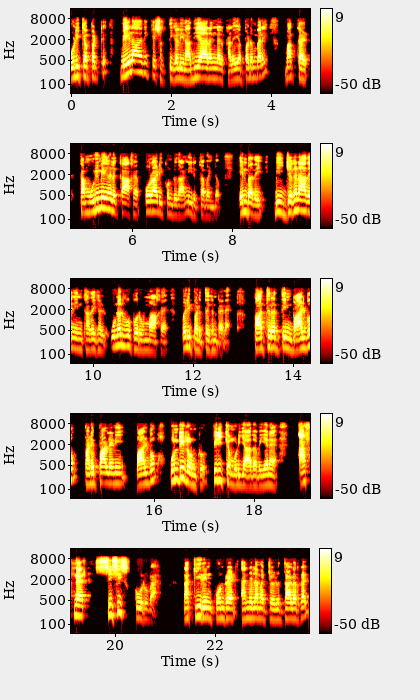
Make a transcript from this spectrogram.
ஒழிக்கப்பட்டு மேலாதிக்க சக்திகளின் அதிகாரங்கள் களையப்படும் வரை மக்கள் தம் உரிமைகளுக்காக போராடி கொண்டுதான் இருக்க வேண்டும் என்பதை பி. ஜெகநாதனின் கதைகள் உணர்வு பூர்வமாக வெளிப்படுத்துகின்றன. பாத்திரத்தின் வாழ்வும் படைப்பாளனின் வாழ்வும் ஒன்றில் ஒன்று பிரிக்க முடியாதவை என அப்னர் சிசிஸ் கூறுவார். நக்கீரின் போன்ற தன்னிலமற்ற எழுத்தாளர்கள்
